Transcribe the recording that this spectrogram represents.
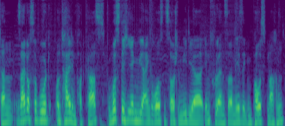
dann sei doch so gut und teile den Podcast. Du musst nicht irgendwie einen großen Social Media Influencer-mäßigen Post machen,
